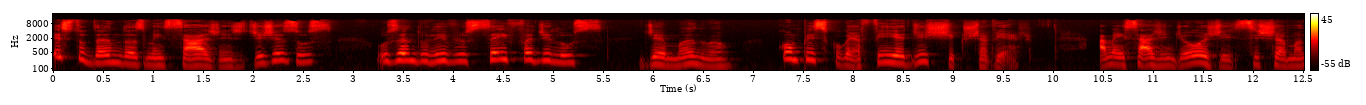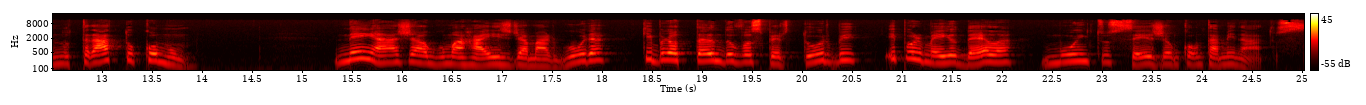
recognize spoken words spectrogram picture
estudando as mensagens de Jesus, usando o livro Ceifa de Luz de Emmanuel, com psicografia de Chico Xavier. A mensagem de hoje se chama No Trato Comum. Nem haja alguma raiz de amargura que brotando vos perturbe e por meio dela muitos sejam contaminados.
